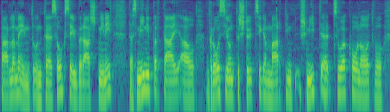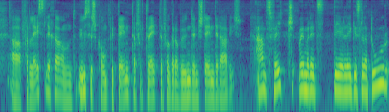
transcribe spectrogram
Parlament. Und so gesehen überrascht mich nicht, dass meine Partei auch grosse Unterstützung Unterstützung Martin Schmidt äh, zukommen lässt, der ein verlässlicher und äußerst kompetenter Vertreter von Graubünden im Ständerat ist. Hans Fetsch, wenn wir jetzt die Legislatur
